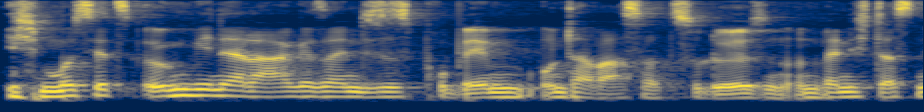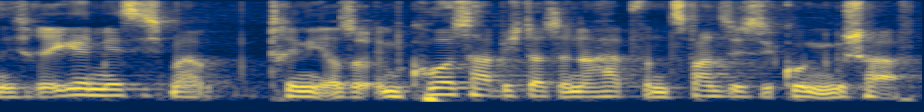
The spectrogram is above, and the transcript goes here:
Ich muss jetzt irgendwie in der Lage sein, dieses Problem unter Wasser zu lösen. Und wenn ich das nicht regelmäßig mal trainiere, also im Kurs habe ich das innerhalb von 20 Sekunden geschafft.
